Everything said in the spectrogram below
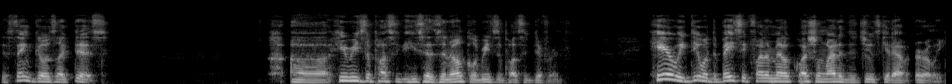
the thing goes like this uh, he reads the pasuk. He says an uncle reads the pasuk different. Here we deal with the basic fundamental question: Why did the Jews get out early?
